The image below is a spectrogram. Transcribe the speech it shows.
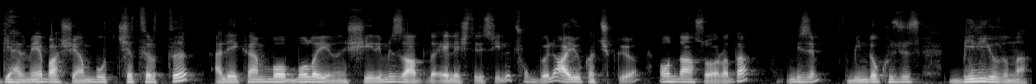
gelmeye başlayan bu çıtırtı Ali Ekrem Bolayır'ın Şiirimiz adlı eleştirisiyle çok böyle ayyuka çıkıyor. Ondan sonra da bizim 1901 yılına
